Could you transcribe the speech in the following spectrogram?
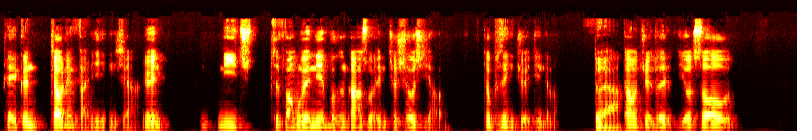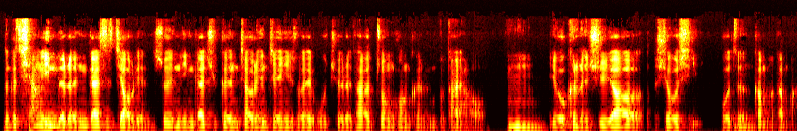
可以跟教练反映一下。因为你这防护员，你也不可能跟他说，哎，你就休息好了，这不是你决定的嘛。对啊。但我觉得有时候。那个强硬的人应该是教练，所以你应该去跟教练建议说：“哎，我觉得他的状况可能不太好，嗯，有可能需要休息或者干嘛干嘛。”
